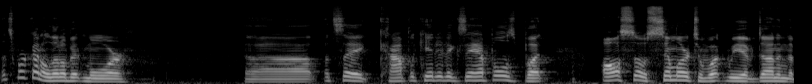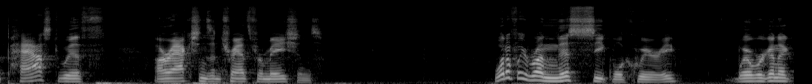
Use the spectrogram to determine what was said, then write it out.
let's work on a little bit more, uh, let's say complicated examples, but also similar to what we have done in the past with our actions and transformations. What if we run this SQL query where we're going to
